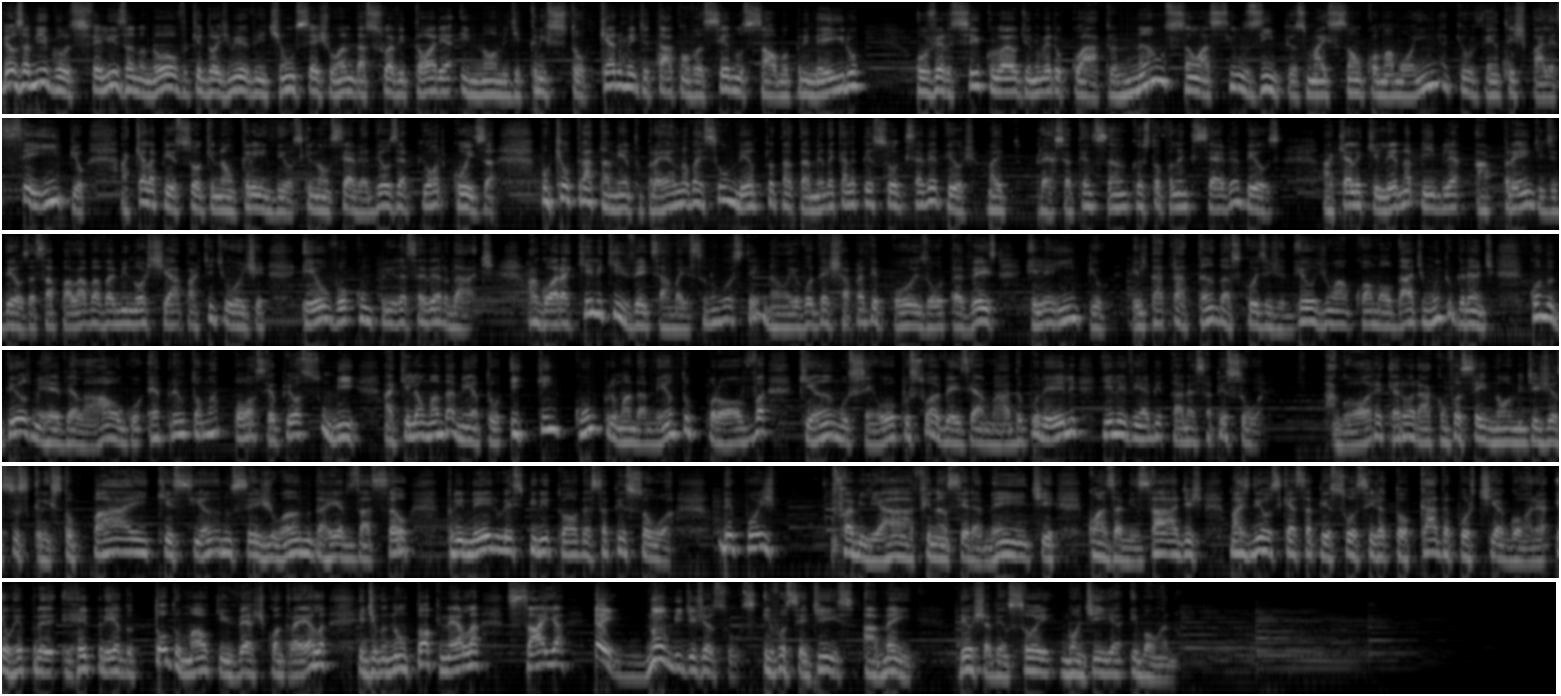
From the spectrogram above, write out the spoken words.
Meus amigos, feliz ano novo, que 2021 seja o ano da sua vitória em nome de Cristo. Quero meditar com você no Salmo 1, o versículo é o de número 4. Não são assim os ímpios, mas são como a moinha que o vento espalha. Ser ímpio, aquela pessoa que não crê em Deus, que não serve a Deus, é a pior coisa. Porque o tratamento para ela não vai ser o mesmo para o tratamento daquela pessoa que serve a Deus. Mas Preste atenção que eu estou falando que serve a Deus. Aquela que lê na Bíblia, aprende de Deus. Essa palavra vai me nortear a partir de hoje. Eu vou cumprir essa verdade. Agora, aquele que vê e diz, ah, mas isso eu não gostei não, eu vou deixar para depois, ou outra vez, ele é ímpio. Ele está tratando as coisas de Deus de uma, com uma maldade muito grande. Quando Deus me revela algo, é para eu tomar posse, é para eu assumir. Aquilo é um mandamento. E quem cumpre o mandamento prova que ama o Senhor, por sua vez é amado por Ele e Ele vem habitar nessa pessoa. Agora quero orar com você em nome de Jesus Cristo. Pai, que esse ano seja o ano da realização, primeiro espiritual dessa pessoa, depois familiar, financeiramente, com as amizades, mas Deus que essa pessoa seja tocada por ti agora. Eu repre repreendo todo o mal que investe contra ela e digo: não toque nela, saia em nome de Jesus. E você diz: Amém. Deus te abençoe, bom dia e bom ano.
